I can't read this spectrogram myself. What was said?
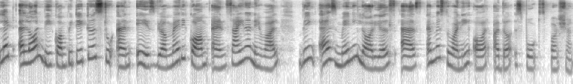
Let alone be competitors to an age where Mary Kom and Saina Nehwal bring as many laurels as M S Dhoni और अदर स्पोर्ट्स पर्सन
